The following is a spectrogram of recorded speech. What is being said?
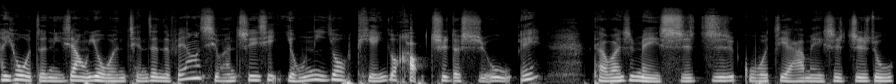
那又或者你像幼文前阵子非常喜欢吃一些油腻又甜又好吃的食物，诶，台湾是美食之国家，美食之都，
